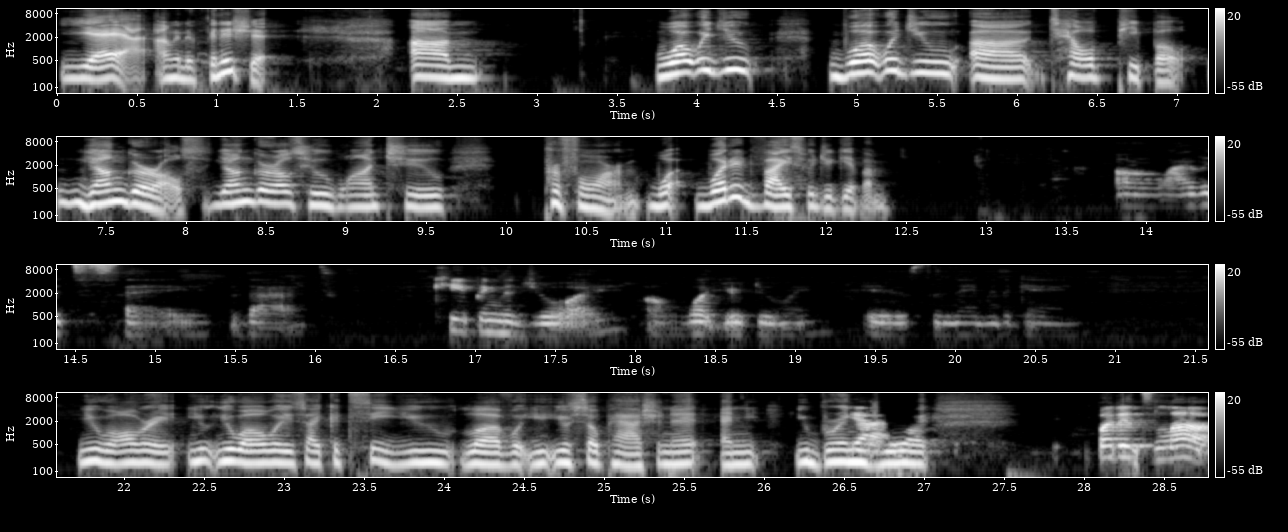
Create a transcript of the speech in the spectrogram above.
Yeah, I'm going to finish it. Um, what would you what would you uh, tell people, young girls, young girls who want to perform? What what advice would you give them? Oh, I would say that keeping the joy of what you're doing is the name of the game. You already, you you always, I could see you love what you. You're so passionate, and you bring Yeah. joy. But it's love,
